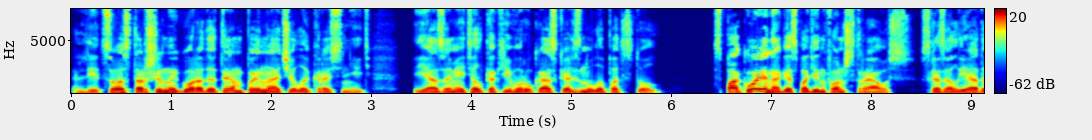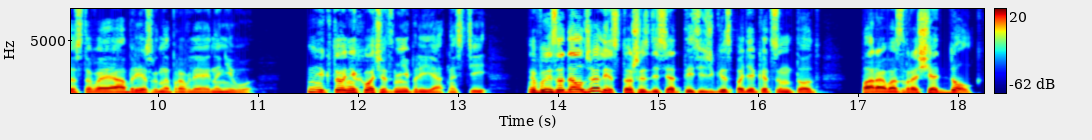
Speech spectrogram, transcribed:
Лицо старшины города Темпы начало краснеть. Я заметил, как его рука скользнула под стол. «Спокойно, господин фон Штраус», — сказал я, доставая обрез и направляя на него. «Никто не хочет неприятностей. Вы задолжали 160 тысяч господе Кацинтод. Пора возвращать долг».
